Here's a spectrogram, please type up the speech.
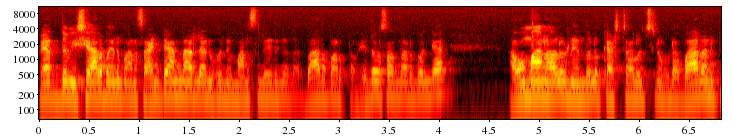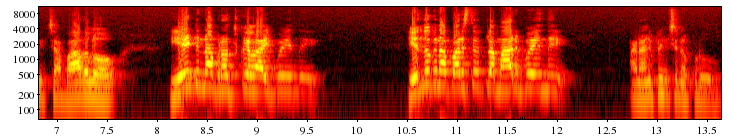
పెద్ద విశాలమైన మనసు అంటే అన్నారులే అనుకునే మనసు లేదు కదా బాధపడతాం. ఏదో సందర్భంగా అవమానాలు నిందలు కష్టాలు వచ్చినప్పుడు ఆ బాధ అనిపించి ఆ బాధలో ఏంటి నా బ్రతుకు ఇలా అయిపోయింది? ఎందుకు నా పరిస్థితిలో మారిపోయింది? అని అనిపించినప్పుడు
